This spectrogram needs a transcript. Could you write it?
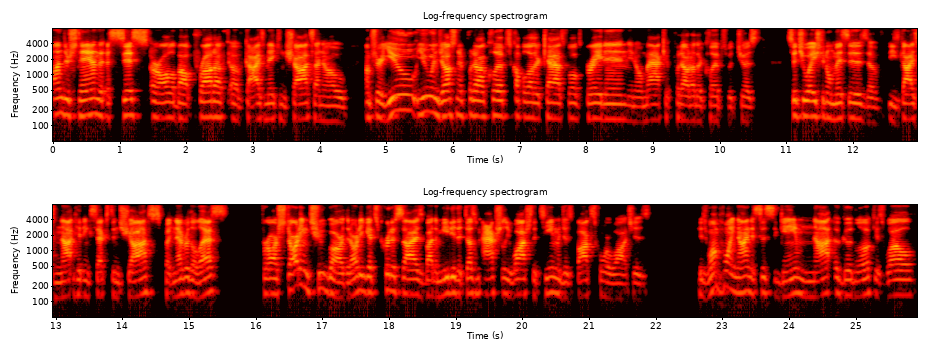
understand that assists are all about product of guys making shots. I know I'm sure you you and Justin have put out clips, a couple other Cavs folks, Braden, you know, Mac have put out other clips with just situational misses of these guys not hitting Sexton shots, but nevertheless, for our starting two guard that already gets criticized by the media that doesn't actually watch the team and just box score watches his 1.9 assists a game, not a good look, as well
